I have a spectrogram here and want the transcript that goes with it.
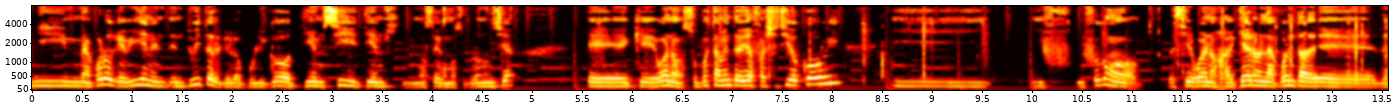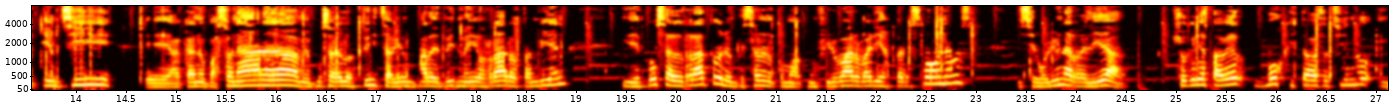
y me acuerdo que vi en, en Twitter que lo publicó TMC, TMC, no sé cómo se pronuncia, eh, que bueno, supuestamente había fallecido Kobe y, y, fue como decir, bueno, hackearon la cuenta de, de TMC, eh, acá no pasó nada, me puse a ver los tweets, había un par de tweets medios raros también, y después al rato lo empezaron como a confirmar varias personas y se volvió una realidad. Yo quería saber vos qué estabas haciendo y,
